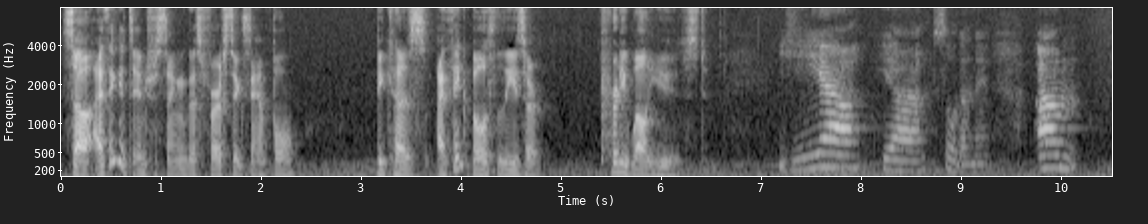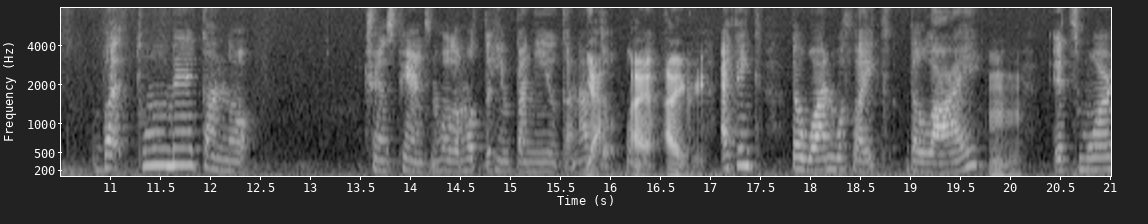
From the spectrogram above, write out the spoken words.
So I think it's interesting, this first example, because I think both of these are pretty well used. いやいやそうだね。Um, but 透明感の transparency の方がもっと頻繁に言うかな Yeah, と思う。 I, I agree. I think the one with like the lie, Mhm. it's more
